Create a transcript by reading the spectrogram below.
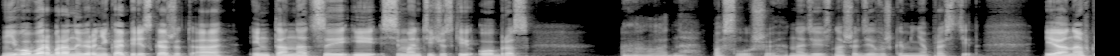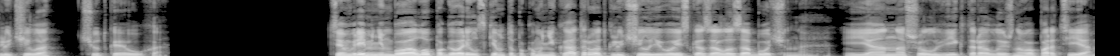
Его Барбара наверняка перескажет, а интонации и семантический образ. А, ладно, послушаю. Надеюсь, наша девушка меня простит. И она включила чуткое ухо. Тем временем Буало поговорил с кем-то по коммуникатору, отключил его и сказал озабоченно. «Я нашел Виктора, лыжного портье.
